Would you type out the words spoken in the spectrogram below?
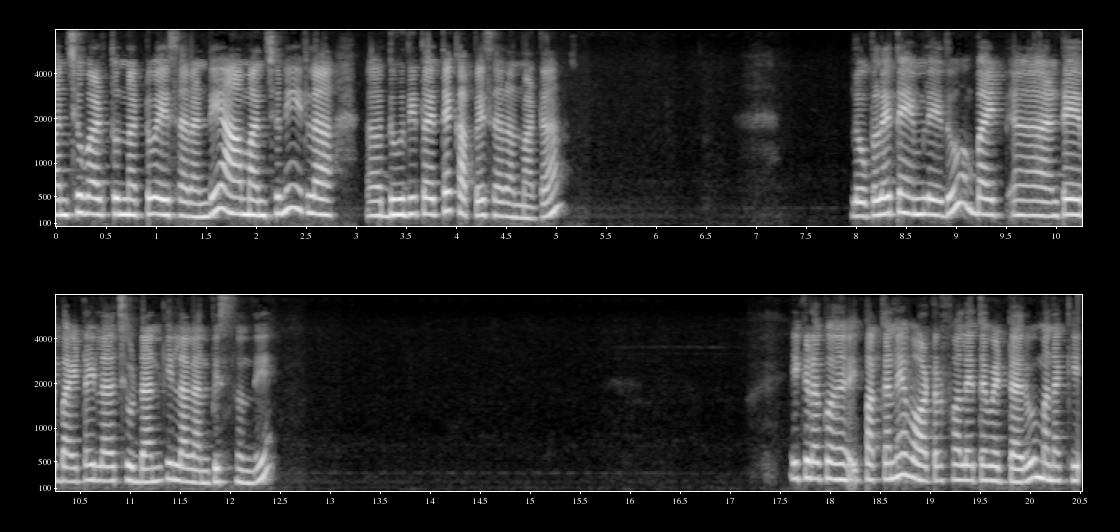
మంచు పడుతున్నట్టు వేశారండి. ఆ మంచుని ఇట్లా దూదితో అయితే కప్పేశారనమాట. లోపలైతే ఏం లేదు. బయట అంటే బయట ఇలా చూడ్డానికి ఇలా కనిపిస్తుంది. ఇక్కడ కొ పక్కనే వాటర్ ఫాల్ అయితే పెట్టారు. మనకి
